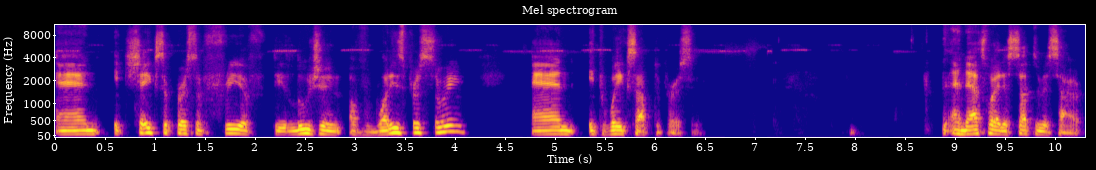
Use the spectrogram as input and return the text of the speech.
and it shakes a person free of the illusion of what he's pursuing, and it wakes up the person. And that's why the Satim is higher.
